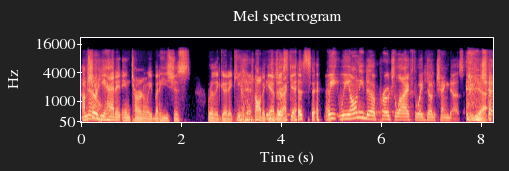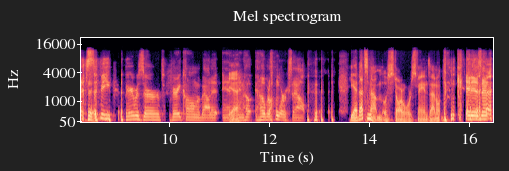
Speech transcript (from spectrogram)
I'm sure he had it internally, but he's just really good at keeping it all together. just- I guess. we we all need to approach life the way Doug Chiang does. Yeah. just to be very reserved, very calm about it, and, Yeah. and, ho- and hope it all works out. yeah, that's not most Star Wars fans. I don't think It isn't.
